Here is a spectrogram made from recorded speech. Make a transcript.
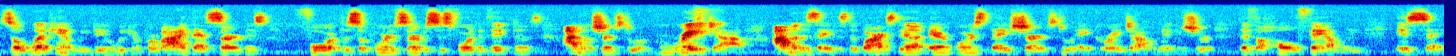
So what can we do? We can provide that service for the supportive services for the victims. I know shirts do a great job. I'm gonna say this, the Barksdale Air Force Base shirts do a great job of making sure that the whole family is safe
